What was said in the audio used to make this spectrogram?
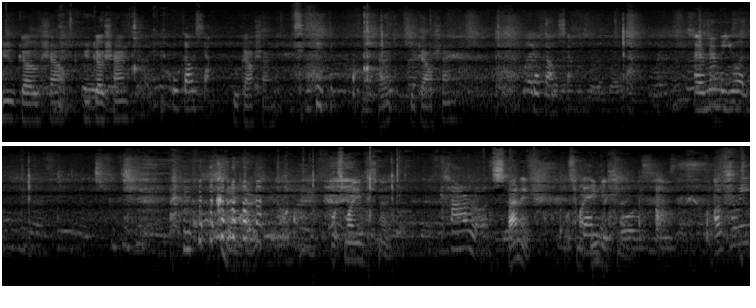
Hugo Shang. Hugo Shang. Hu Gao Shang. Hu Gao Shang. Hu Gao Shang. Hu Gao Shang. I remember you. What's my English name? Carlos. Spanish. What's my Spanish. English name? Ottery.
